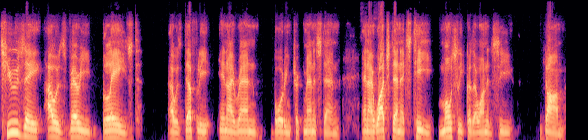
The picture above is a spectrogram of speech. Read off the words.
Tuesday, I was very blazed. I was definitely in Iran, bordering Turkmenistan, and I watched NXT mostly because I wanted to see Dom.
